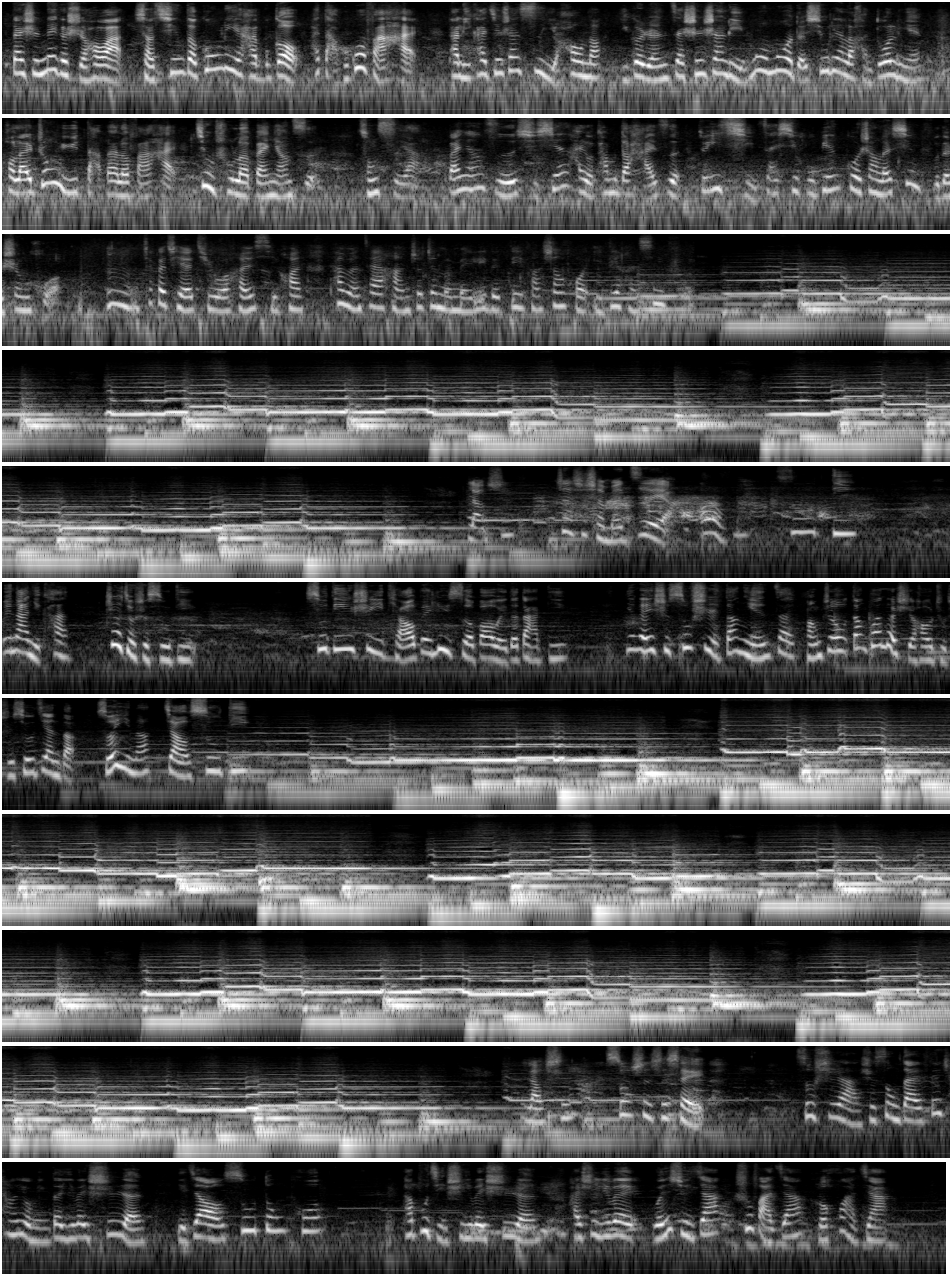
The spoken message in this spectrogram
但是那个时候啊，小青的功力还不够，还打不过法海。他离开金山寺以后呢，一个人在深山里默默地修炼了很多年，后来终于打败了法海，救出了白娘子。从此呀，白娘子、许仙还有他们的孩子就一起在西湖边过上了幸福的生活。嗯，这个结局我很喜欢。他们在杭州这么美丽的地方生活，一定很幸福。这是什么字呀？哦，苏堤。薇娜，你看，这就是苏堤。苏堤是一条被绿色包围的大堤，因为是苏轼当年在杭州当官的时候主持修建的，所以呢叫苏堤。苏轼是谁？苏轼啊，是宋代非常有名的一位诗人，也叫苏东坡。他不仅是一位诗人，还是一位文学家、书法家和画家。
